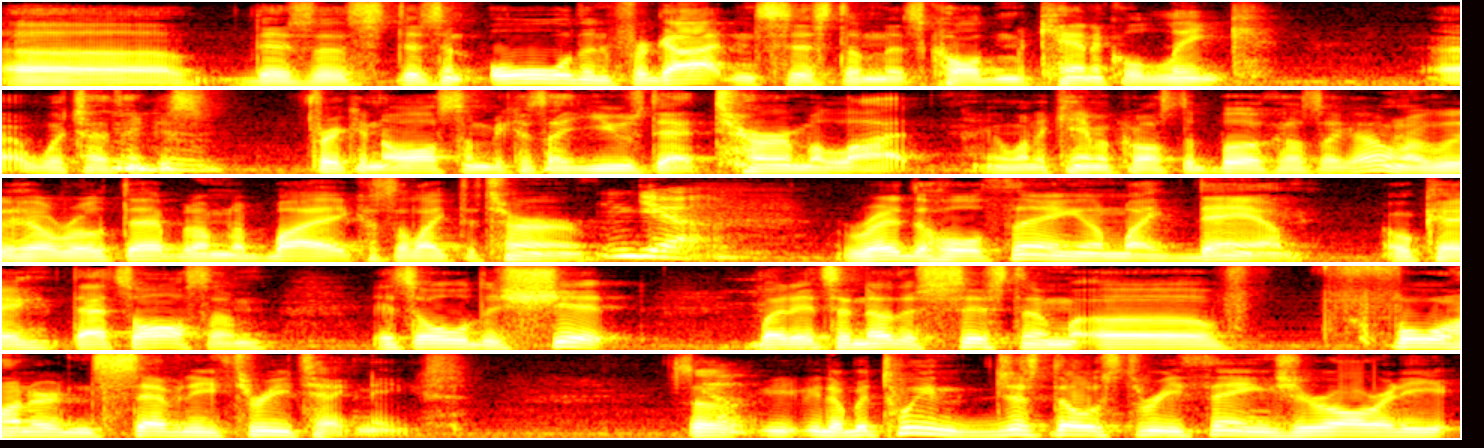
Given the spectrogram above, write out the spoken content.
uh, there's a there's an old and forgotten system that's called mechanical link, uh, which I think is freaking awesome because I use that term a lot. And when I came across the book, I was like, I don't know who the hell wrote that, but I'm gonna buy it because I like the term. Yeah. Read the whole thing, and I'm like, damn, okay, that's awesome. It's old as shit, but it's another system of 473 techniques. So Yeah. you know, between just those three things, you're already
